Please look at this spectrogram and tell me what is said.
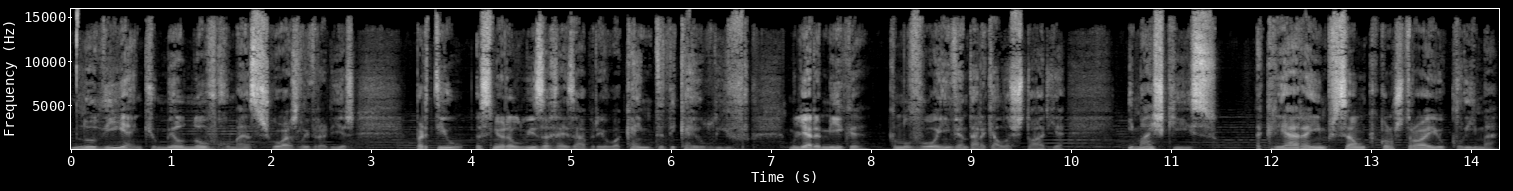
No dia em que o meu novo romance chegou às livrarias, partiu a senhora Luísa Reis Abreu, a quem dediquei o livro, mulher amiga que me levou a inventar aquela história, e mais que isso, a criar a impressão que constrói o clima,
